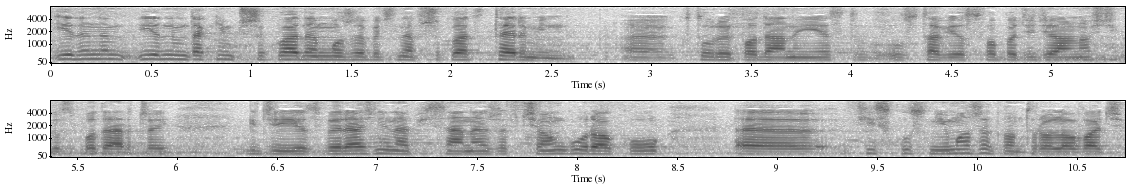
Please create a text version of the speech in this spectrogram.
Jedynym, jednym takim przykładem może być na przykład termin, e, który podany jest w ustawie o swobodzie działalności gospodarczej, gdzie jest wyraźnie napisane, że w ciągu roku e, fiskus nie może kontrolować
